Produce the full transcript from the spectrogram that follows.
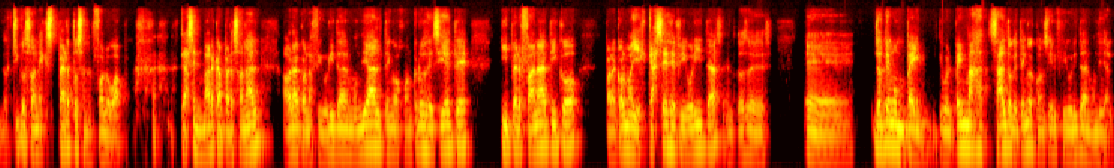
los chicos son expertos en el follow-up. Te hacen marca personal. Ahora con la figurita del mundial, tengo a Juan Cruz de 7, hiper fanático. Para colmo hay escasez de figuritas. Entonces, eh, yo tengo un pain. el pain más alto que tengo es conseguir figuritas del mundial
